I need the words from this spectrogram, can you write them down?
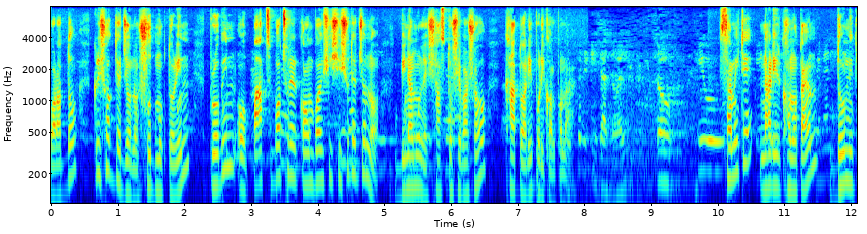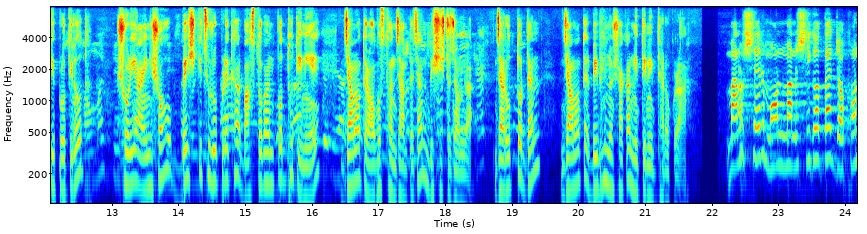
বরাদ্দ, কৃষকদের জন্য সুদমুক্ত ঋণ, প্রবীণ ও পাঁচ বছরের কম বয়সী শিশুদের জন্য বিনামূল্যে স্বাস্থ্যসেবা সহ খাতোয়ারি পরিকল্পনা সামিটে নারীর ক্ষমতায়ন, দুর্নীতি প্রতিরোধ, সরিয়া আইন সহ বেশ কিছু রূপরেখার বাস্তবায়ন পদ্ধতি নিয়ে জামাতের অবস্থান জানতে চান বিশিষ্টজনরা। যার উত্তর দেন জামাতের বিভিন্ন শাখার নীতি নির্ধারকরা। মানুষের মন মানসিকতা যখন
